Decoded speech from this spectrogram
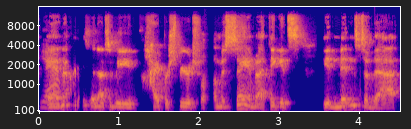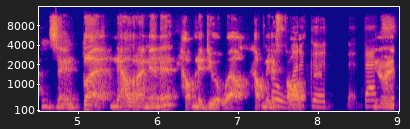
Yeah. And not, I said, not to be hyper spiritual, I'm just saying, but I think it's the admittance of that, Mhm. saying, "But now that I'm in it, help me to do it well. Help me to oh, follow." what a good, that's know what I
